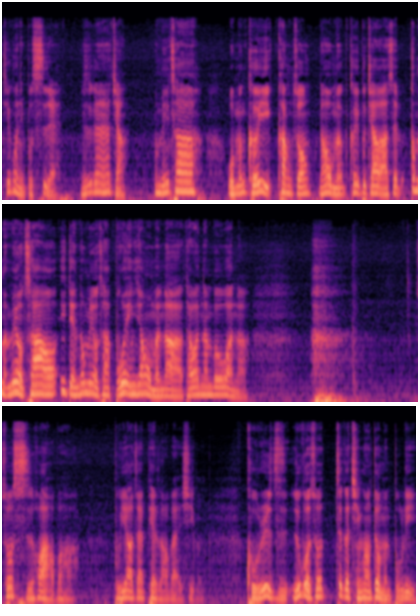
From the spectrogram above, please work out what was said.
结果你不是诶，你是跟人家讲我没差，我们可以抗中，然后我们可以不加入 RCEP，根本没有差哦，一点都没有差，不会影响我们啦。台湾 Number One 啦。说实话好不好？不要再骗老百姓。苦日子，如果说这个情况对我们不利。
